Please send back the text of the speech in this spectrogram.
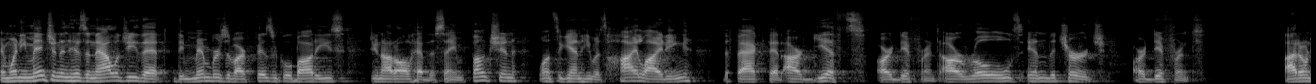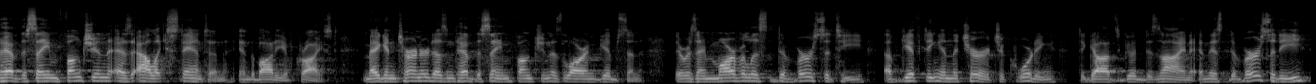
And when he mentioned in his analogy that the members of our physical bodies do not all have the same function, once again, he was highlighting the fact that our gifts are different. Our roles in the church are different. I don't have the same function as Alex Stanton in the body of Christ. Megan Turner doesn't have the same function as Lauren Gibson. There is a marvelous diversity of gifting in the church according to God's good design. And this diversity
